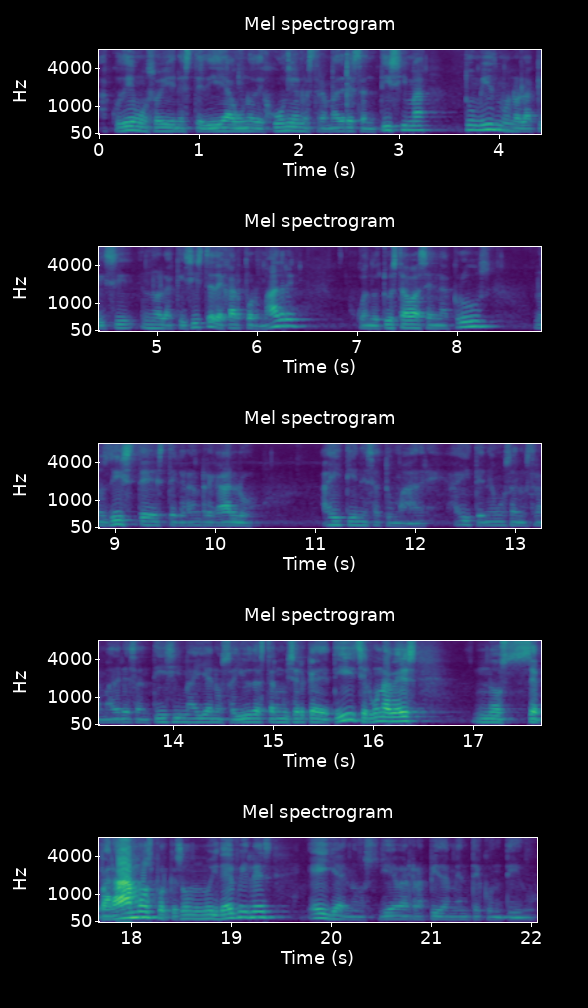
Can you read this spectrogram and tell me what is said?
Acudimos hoy en este día 1 de junio a nuestra Madre Santísima, tú mismo nos la, nos la quisiste dejar por madre, cuando tú estabas en la cruz, nos diste este gran regalo. Ahí tienes a tu madre, ahí tenemos a nuestra Madre Santísima, ella nos ayuda a estar muy cerca de ti. Si alguna vez nos separamos porque somos muy débiles, ella nos lleva rápidamente contigo.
